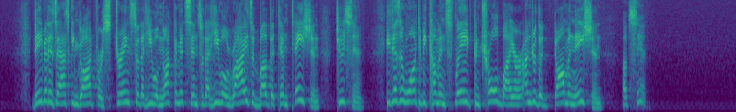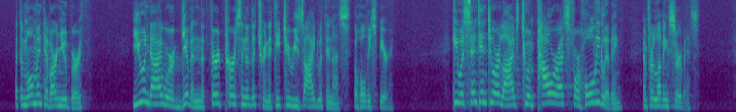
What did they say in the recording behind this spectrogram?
David is asking God for strength so that he will not commit sin, so that he will rise above the temptation to sin. He doesn't want to become enslaved, controlled by, or under the domination of sin. At the moment of our new birth, you and I were given the third person of the Trinity to reside within us, the Holy Spirit. He was sent into our lives to empower us for holy living and for loving service.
